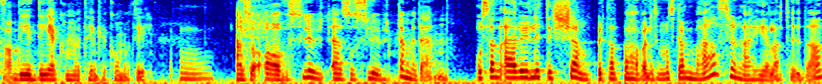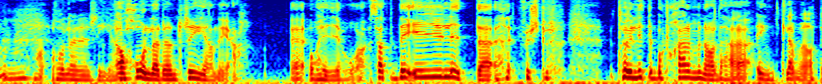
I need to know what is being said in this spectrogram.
Ja. det är det jag kommer att tänka komma till. Mm. Alltså avslut, alltså sluta med den. och sen är det ju lite kämpigt att behöva, liksom, man ska ha med sig den här hela tiden. Mm, hå- hålla den ren. Ja, hålla den ren ja. Eh, Och hej och hå. Så att det är ju lite, förstå, tar ju lite bort skärmen av det här enkla med att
